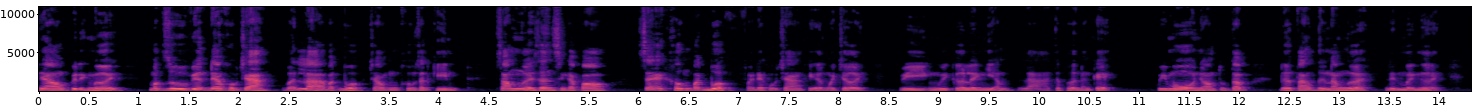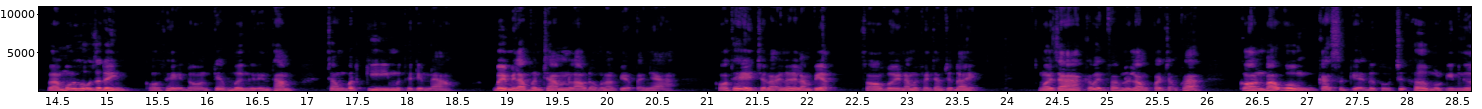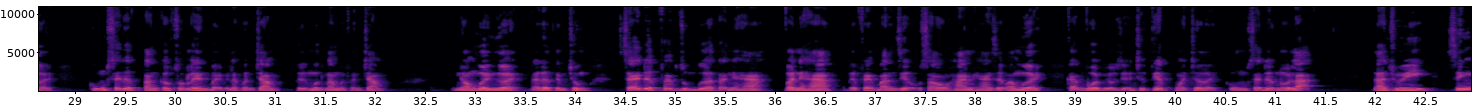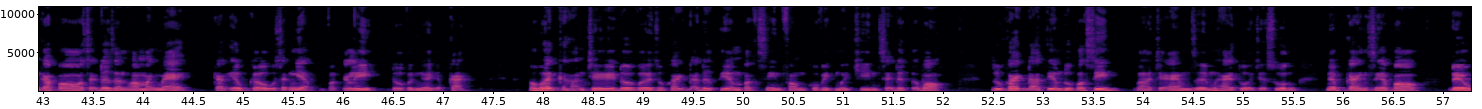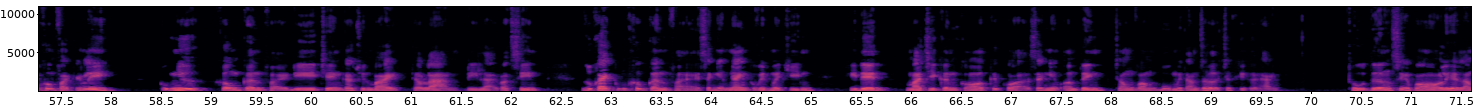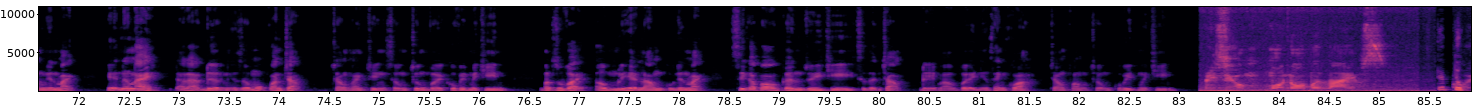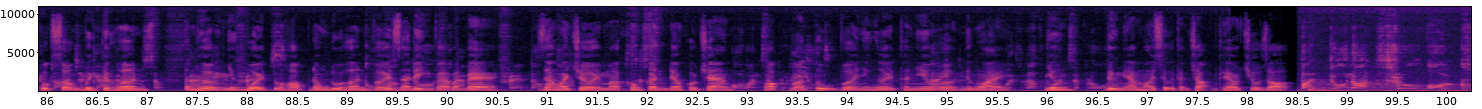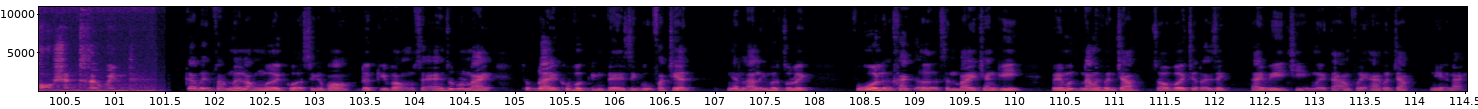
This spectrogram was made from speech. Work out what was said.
Theo quy định mới, mặc dù việc đeo khẩu trang vẫn là bắt buộc trong không gian kín, song người dân Singapore sẽ không bắt buộc phải đeo khẩu trang khi ở ngoài trời vì nguy cơ lây nhiễm là thấp hơn đáng kể. Quy mô nhóm tụ tập được tăng từ 5 người lên 10 người và mỗi hộ gia đình có thể đón tiếp 10 người đến thăm trong bất kỳ một thời điểm nào. 75% lao động làm việc tại nhà có thể trở lại nơi làm việc so với 50% trước đây. Ngoài ra, các biện pháp nới lỏng quan trọng khác còn bao gồm các sự kiện được tổ chức hơn 1.000 người cũng sẽ được tăng công suất lên 75% từ mức 50%. Nhóm 10 người đã được tiêm chủng sẽ được phép dùng bữa tại nhà hàng và nhà hàng được phép bán rượu sau 22 giờ 30. Các buổi biểu diễn trực tiếp ngoài trời cũng sẽ được nối lại. Đáng chú ý, Singapore sẽ đơn giản hóa mạnh mẽ các yêu cầu xét nghiệm và cách ly đối với người nhập cảnh. Hầu hết các hạn chế đối với du khách đã được tiêm vaccine phòng COVID-19 sẽ được gỡ bỏ. Du khách đã tiêm đủ vaccine và trẻ em dưới 12 tuổi trở xuống nhập cảnh Singapore đều không phải cách ly, cũng như không cần phải đi trên các chuyến bay theo làn đi lại vaccine. Du khách cũng không cần phải xét nghiệm nhanh COVID-19 khi đến mà chỉ cần có kết quả xét nghiệm âm tính trong vòng 48 giờ trước khi khởi hành. Thủ tướng Singapore Lý Hiển Long nhấn mạnh hiện nước này đã đạt được những dấu mốc quan trọng trong hành trình sống chung với COVID-19. Mặc dù vậy, ông Lý Hiển Long cũng nhấn mạnh Singapore cần duy trì sự thận trọng để bảo vệ những thành quả trong phòng chống COVID-19. Tiếp tục cuộc sống bình thường hơn, tận hưởng những buổi tụ họp đông đủ hơn với gia đình và bạn bè, ra ngoài trời mà không cần đeo khẩu trang hoặc đoàn tụ với những người thân yêu ở nước ngoài, nhưng đừng ném mọi sự thận trọng theo chiều gió. Các biện pháp nới lỏng mới của Singapore được kỳ vọng sẽ giúp nước này thúc đẩy khu vực kinh tế dịch vụ phát triển, nhất là lĩnh vực du lịch, phục hồi lượng khách ở sân bay Changi về mức 50% so với trước đại dịch thay vì chỉ 18,2% như hiện nay.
